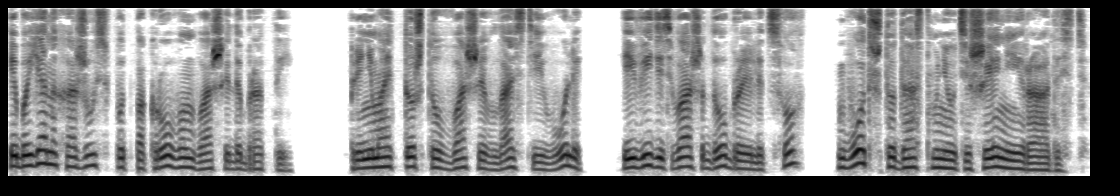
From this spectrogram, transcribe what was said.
ибо я нахожусь под покровом вашей доброты. Принимать то, что в вашей власти и воле, и видеть ваше доброе лицо — вот что даст мне утешение и радость.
